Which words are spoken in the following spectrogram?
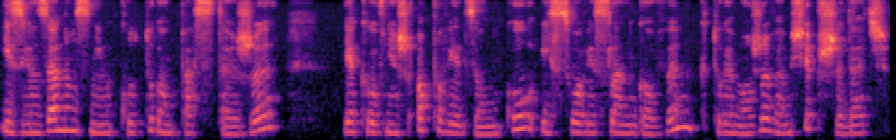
i związaną z nim kulturą pasterzy, jak również o powiedzonku i słowie slangowym, które może Wam się przydać.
